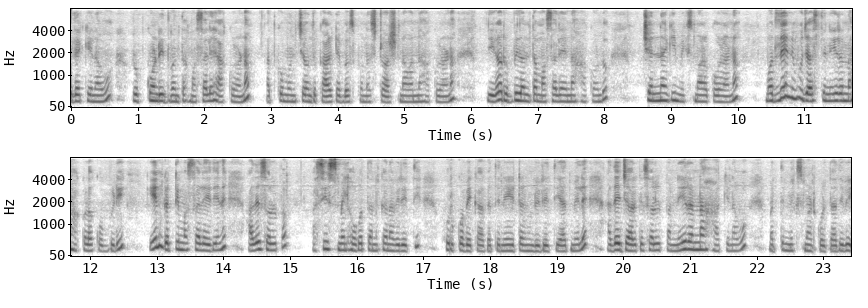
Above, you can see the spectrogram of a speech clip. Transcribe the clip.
ಇದಕ್ಕೆ ನಾವು ರುಬ್ಕೊಂಡಿದ್ವಂತಹ ಮಸಾಲೆ ಹಾಕ್ಕೊಳ್ಳೋಣ. ಅದಕ್ಕೂ ಮುಂಚೆ ಒಂದು ಕಾಲು ಟೇಬಲ್ ಸ್ಪೂನಷ್ಟು ಅರಿಶಿನವನ್ನು ಹಾಕ್ಕೊಳ್ಳೋಣ ಈಗ ರುಬ್ಬಿದಂಥ ಮಸಾಲೆಯನ್ನು ಹಾಕ್ಕೊಂಡು ಚೆನ್ನಾಗಿ ಮಿಕ್ಸ್ ಮಾಡ್ಕೊಳ್ಳೋಣ. ಮೊದಲೇ ನೀವು ಜಾಸ್ತಿ ನೀರನ್ನು ಹಾಕ್ಕೊಳ್ಳೋಕೆ ಹೋಗ್ಬಿಡಿ. ಏನು ಗಟ್ಟಿ ಮಸಾಲೆ ಇದೇನೆ ಅದೇ ಸ್ವಲ್ಪ ಹಸಿ ಸ್ಮೆಲ್ ಹೋಗೋ ತನಕ ನಾವು ಈ ರೀತಿ ಹುರ್ಕೋಬೇಕಾಗತ್ತೆ ನೀಟಾಗಿ ನೋಡಿ ರೀತಿ ಆದಮೇಲೆ ಅದೇ ಜಾರಿಗೆ ಸ್ವಲ್ಪ ನೀರನ್ನು ಹಾಕಿ ನಾವು ಮತ್ತೆ ಮಿಕ್ಸ್ ಮಾಡ್ಕೊಳ್ತಾ ಇದ್ದೀವಿ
